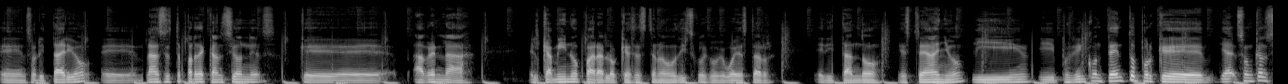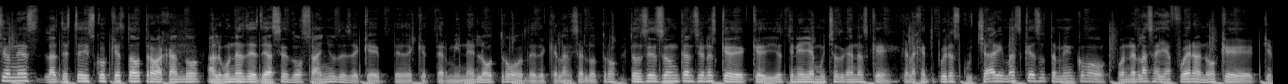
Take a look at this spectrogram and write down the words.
eh, en solitario, eh, lanzo este par de canciones que abren la, el camino para lo que es este nuevo disco que voy a estar editando este año. Y, y, pues bien contento porque ya son canciones las de este disco que he estado trabajando algunas desde hace dos años desde que desde que terminé el otro o desde que lancé el otro. Entonces son canciones que, que yo tenía ya muchas ganas que, que la gente pudiera escuchar y más que eso también como ponerlas allá afuera no que, que,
